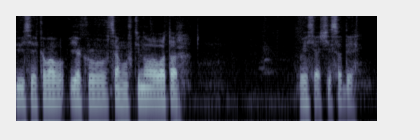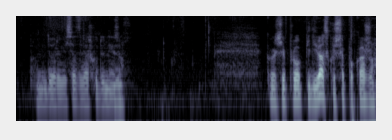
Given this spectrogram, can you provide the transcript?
Дивіться, як, як в цьому в кіно Аватар. Висячі сади. Помідори висять зверху донизу. Коротше, про підв'язку ще покажу,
